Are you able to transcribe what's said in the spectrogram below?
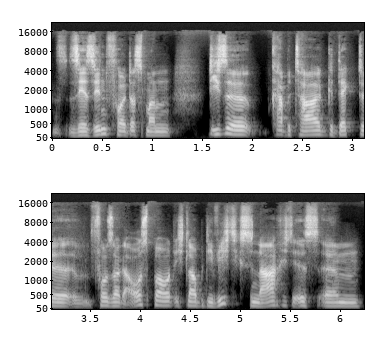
sehr sinnvoll, dass man diese kapitalgedeckte Vorsorge ausbaut. Ich glaube, die wichtigste Nachricht ist, ähm,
